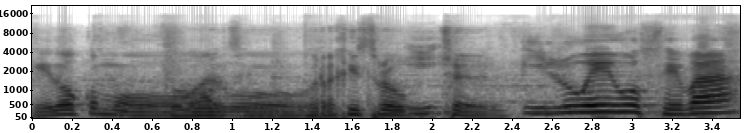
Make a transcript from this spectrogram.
quedó como algo... un registro y, chévere. y luego se va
